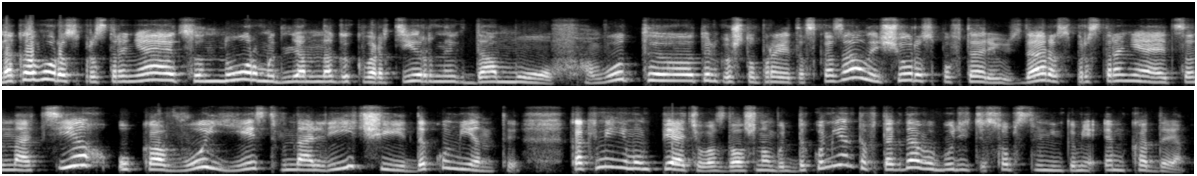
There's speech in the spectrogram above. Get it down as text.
На кого распространяются нормы для многоквартирных домов? Вот э, только что про это сказала, еще раз повторюсь. Да, распространяется на тех, у кого есть в наличии документы. Как минимум 5 у вас должно быть документов, тогда вы будете собственниками МКД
